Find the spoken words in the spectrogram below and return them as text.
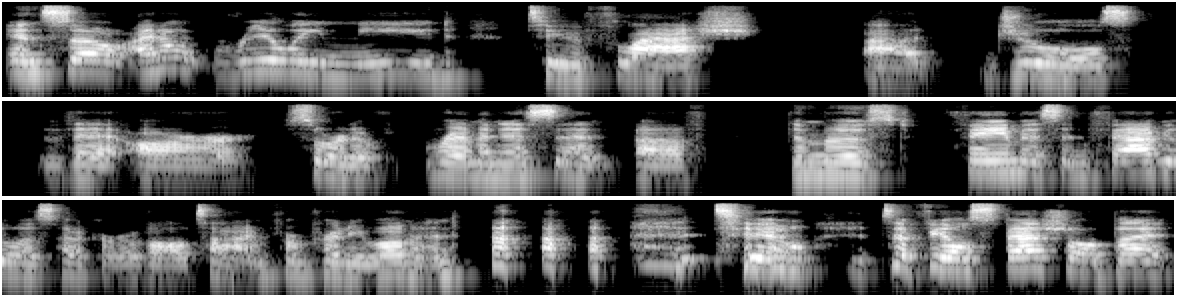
And so I don't really need to flash uh, jewels that are sort of reminiscent of the most famous and fabulous hooker of all time from Pretty Woman to to feel special. But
